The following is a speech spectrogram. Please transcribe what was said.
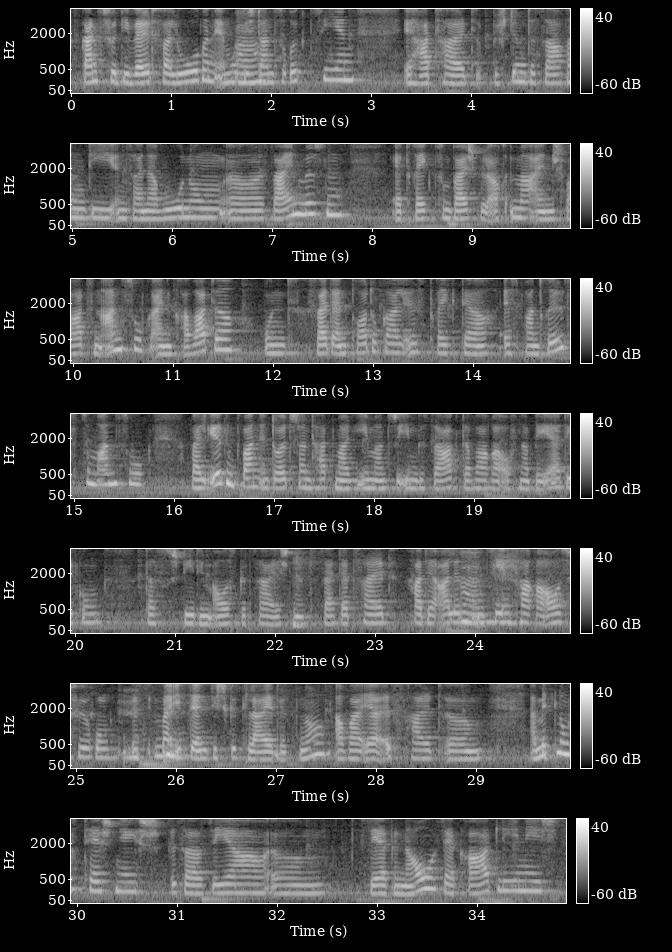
ganz für die Welt verloren. Er muss mhm. sich dann zurückziehen. Er hat halt bestimmte Sachen, die in seiner Wohnung äh, sein müssen. Er trägt zum Beispiel auch immer einen schwarzen Anzug, eine Krawatte und seit er in Portugal ist, trägt er Espandrills zum Anzug, weil irgendwann in Deutschland hat mal jemand zu ihm gesagt, da war er auf einer Beerdigung, das steht ihm ausgezeichnet. Seit der Zeit hat er alles in mhm. zehnfacher Ausführung, ist immer identisch gekleidet. Ne? Aber er ist halt ähm, ermittlungstechnisch ist er sehr, ähm, sehr genau, sehr geradlinig,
